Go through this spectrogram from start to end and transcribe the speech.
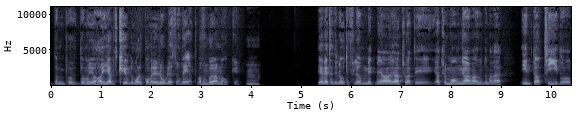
de, på- de har jävligt kul. De håller på med det roligaste de vet. Varför börjar de med hockey? mm. Jag vet att det låter flummigt, men jag, jag tror att det, jag tror många av de här ungdomarna inte har tid att,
